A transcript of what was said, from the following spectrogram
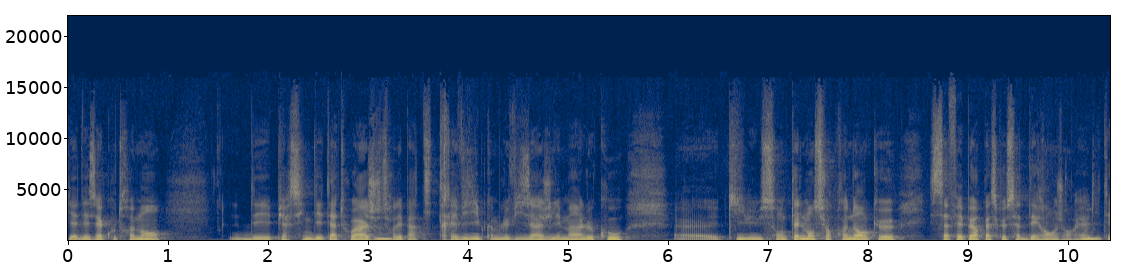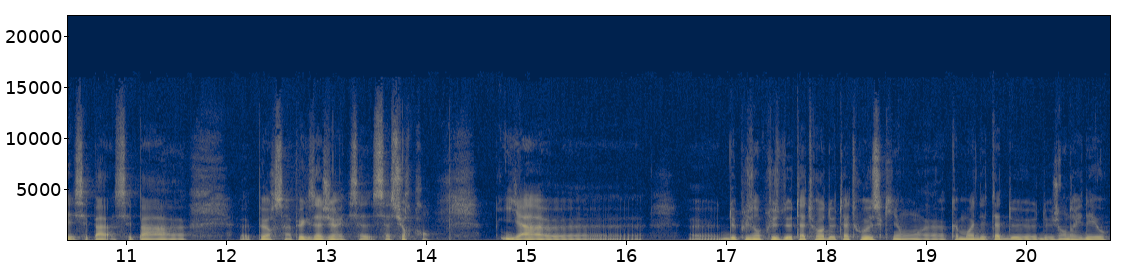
il y a des accoutrements, des piercings, des tatouages mmh. sur des parties très visibles comme le visage, les mains, le cou, euh, qui sont tellement surprenants que ça fait peur parce que ça te dérange en réalité. Mmh. C'est pas, c'est pas euh, peur, c'est un peu exagéré, ça, surprend. Il y a euh, de plus en plus de tatoueurs, de tatoueuses qui ont, comme moi, des têtes de, de gendres idéaux.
